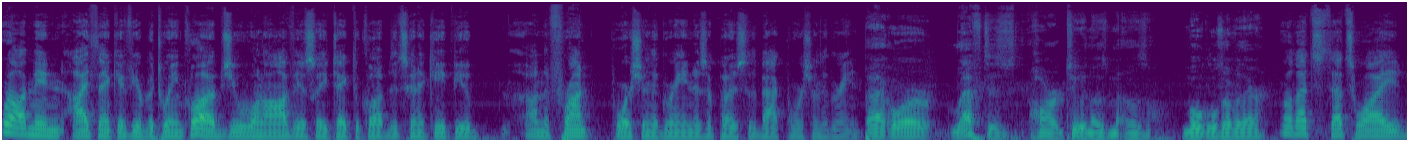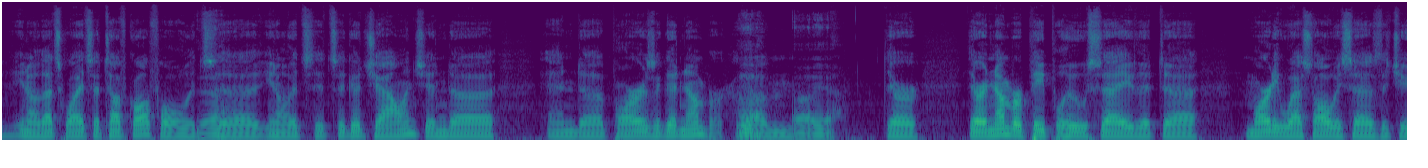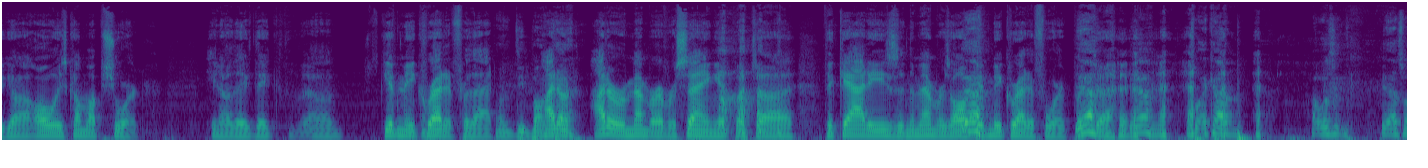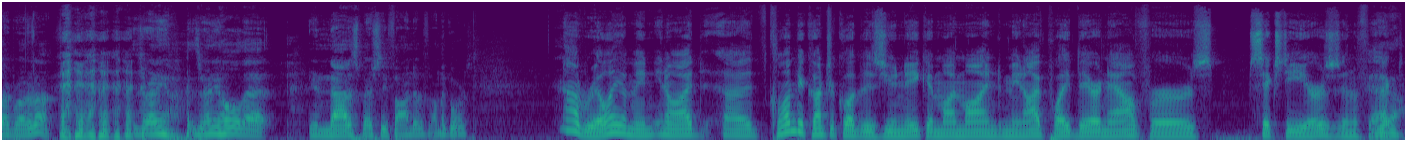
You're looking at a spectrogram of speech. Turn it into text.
Well, I mean, I think if you're between clubs, you want to obviously take the club that's going to keep you on the front portion of the green as opposed to the back portion of the green. Back or left is hard too, in those those moguls over there. Well, that's that's why you know that's why it's a tough golf hole. It's Yeah. uh, you know it's it's a good challenge and uh, and uh, par is a good number. Yeah. Um, Oh yeah. there are there are a number of people who say that uh, Marty West always says that you always come up short. You know they they uh, give me credit for that. Debunk I don't that? I don't remember ever saying it, but uh, the caddies and the members all Yeah. give me credit for it. But yeah, uh, yeah. Why I kind of, I wasn't. Yeah, that's why I brought it up. Is there any? Is there any hole that you're not especially fond of on the course? Not really. I mean, you know, I uh, Columbia Country Club is unique in my mind. I mean, I've played there now for sixty years in effect,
